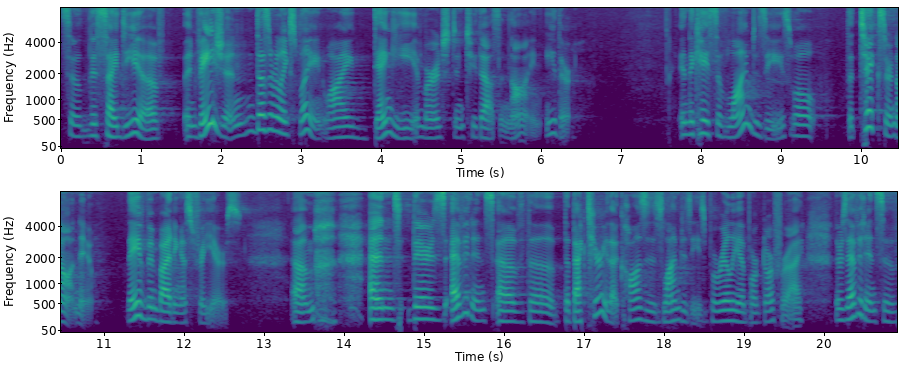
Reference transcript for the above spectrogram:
So this idea of invasion doesn't really explain why dengue emerged in 2009 either. In the case of Lyme disease, well, the ticks are not new. They've been biting us for years. Um, and there's evidence of the, the bacteria that causes Lyme disease, Borrelia burgdorferi. There's evidence of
